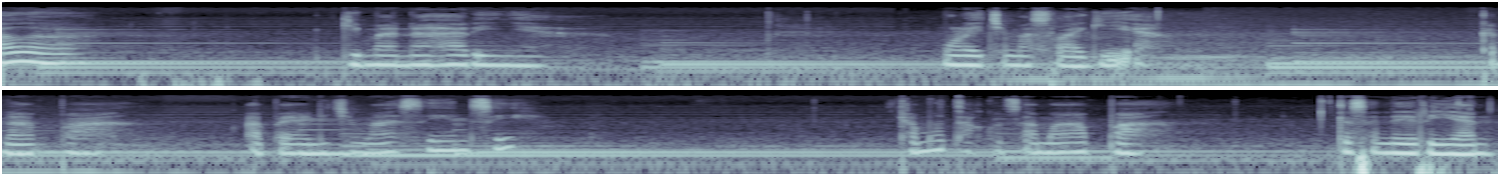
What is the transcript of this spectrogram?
Halo, gimana harinya? Mulai cemas lagi ya? Kenapa? Apa yang dicemasin sih? Kamu takut sama apa? Kesendirian?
